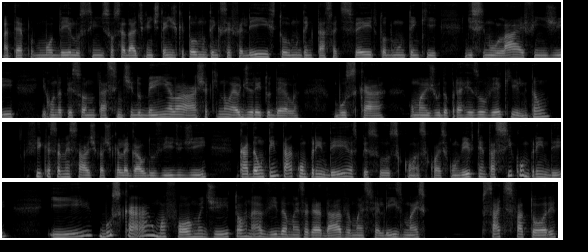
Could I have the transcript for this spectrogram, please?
até por um modelo assim, de sociedade que a gente tem de que todo mundo tem que ser feliz, todo mundo tem que estar satisfeito, todo mundo tem que dissimular e fingir, e quando a pessoa não está se sentindo bem, ela acha que não é o direito dela buscar uma ajuda para resolver aquilo. Então, fica essa mensagem que eu acho que é legal do vídeo de cada um tentar compreender as pessoas com as quais convive, tentar se compreender e buscar uma forma de tornar a vida mais agradável, mais feliz, mais satisfatória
